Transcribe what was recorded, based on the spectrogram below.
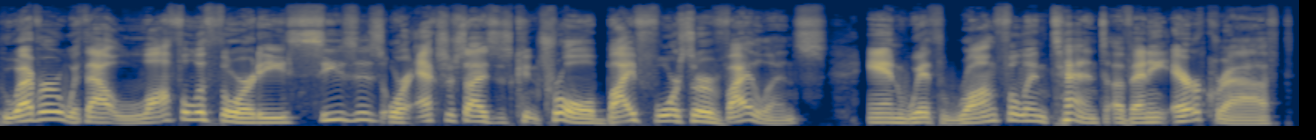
Whoever, without lawful authority, seizes or exercises control by force or violence and with wrongful intent of any aircraft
